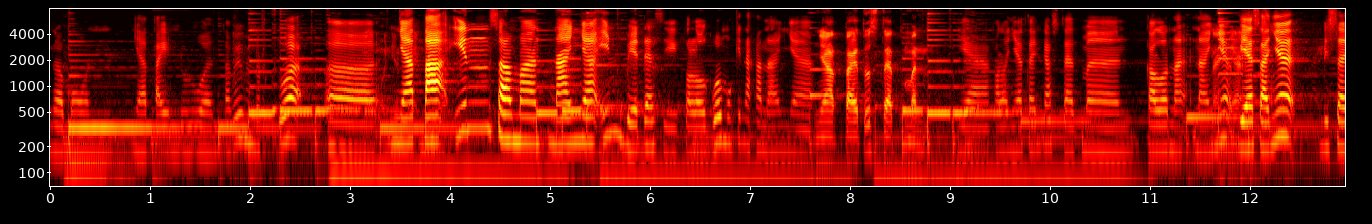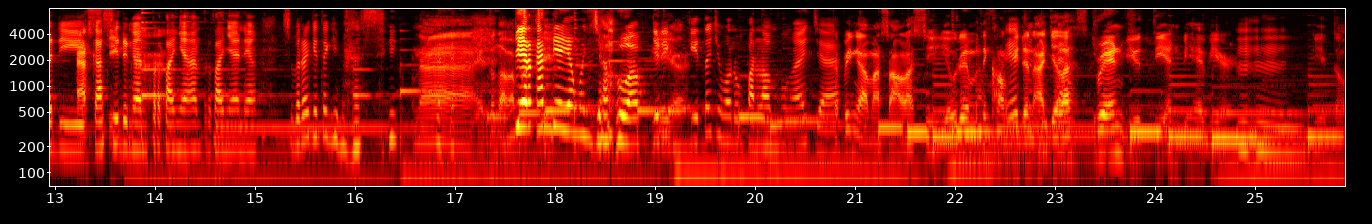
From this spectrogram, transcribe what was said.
nggak mau nyatain duluan tapi menurut gua Mau nyatain. sama nanyain beda sih kalau gua mungkin akan nanya Nyata itu statement. Ya, kalau nyatain kan statement. Kalau na- nanya, Nanya. biasanya bisa dikasih Asking, dengan pertanyaan-pertanyaan yang sebenarnya kita gimana sih? Nah, itu nggak. Biarkan dia yang menjawab. Jadi Iya. kita cuma umpan lambung aja. Tapi nggak masalah sih. Ya udah yang penting Masalah, ya confident aja lah. Brand beauty and behavior Mm-mm. gitu.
